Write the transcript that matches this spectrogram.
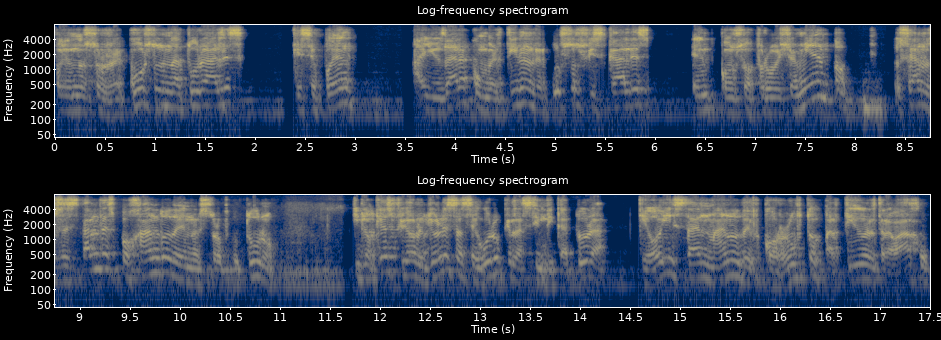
pues nuestros recursos naturales que se pueden ayudar a convertir en recursos fiscales con su aprovechamiento. O sea, nos están despojando de nuestro futuro. Y lo que es peor, yo les aseguro que la sindicatura que hoy está en manos del corrupto Partido del Trabajo,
